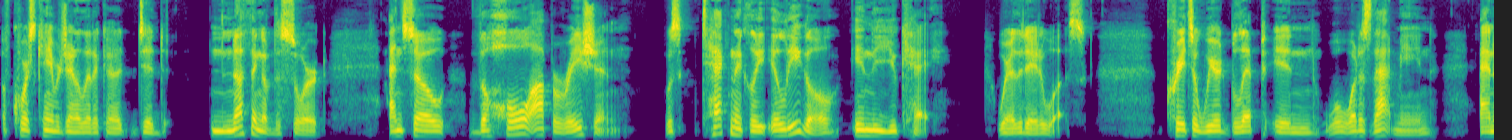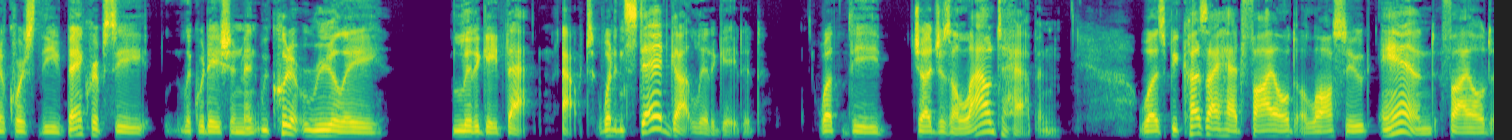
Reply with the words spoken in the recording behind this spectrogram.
of course, Cambridge Analytica did nothing of the sort. And so the whole operation was technically illegal in the UK, where the data was. Creates a weird blip in, well, what does that mean? And of course, the bankruptcy liquidation meant we couldn't really litigate that out. What instead got litigated, what the judges allowed to happen, was because I had filed a lawsuit and filed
